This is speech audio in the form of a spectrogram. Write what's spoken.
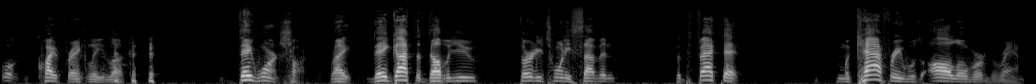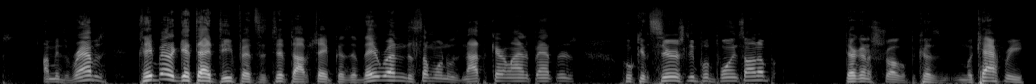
Well, quite frankly, look, they weren't sharp, right? They got the W, 30-27, but the fact that McCaffrey was all over the Rams. I mean, the Rams, they better get that defense in tip-top shape because if they run into someone who's not the Carolina Panthers, who can seriously put points on them, they're going to struggle because McCaffrey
